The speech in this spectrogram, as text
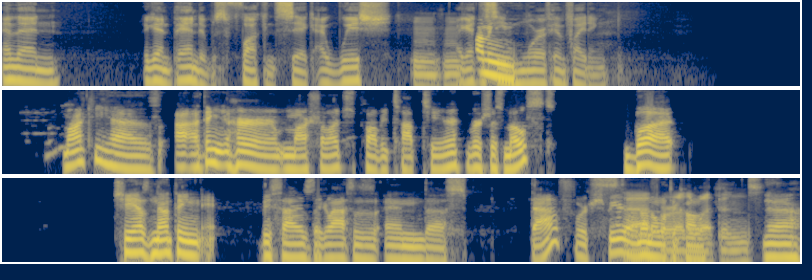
And then, again, Panda was fucking sick. I wish Mhm. I got I to see more of him fighting. Maki has, I I think her martial arts is probably top tier versus most, but she has nothing besides the glasses and the staff or spear. I don't know what or to other call it. weapons. Yeah.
